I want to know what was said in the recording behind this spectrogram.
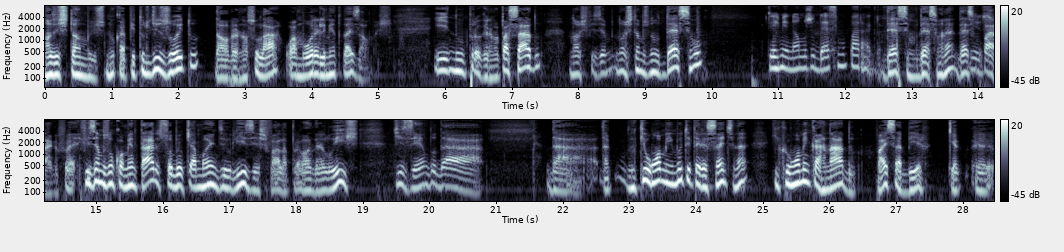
Nós estamos no capítulo 18 da obra Nosso Lar, O Amor, Alimento das Almas. E no programa passado, nós fizemos, nós estamos no décimo. Terminamos o décimo parágrafo. Décimo, décimo, né? Décimo Isso. parágrafo. É. Fizemos um comentário sobre o que a mãe de Ulísias fala para o André Luiz, dizendo da, da, da, do que o homem, muito interessante, né? Que, que o homem encarnado vai saber que a, é,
